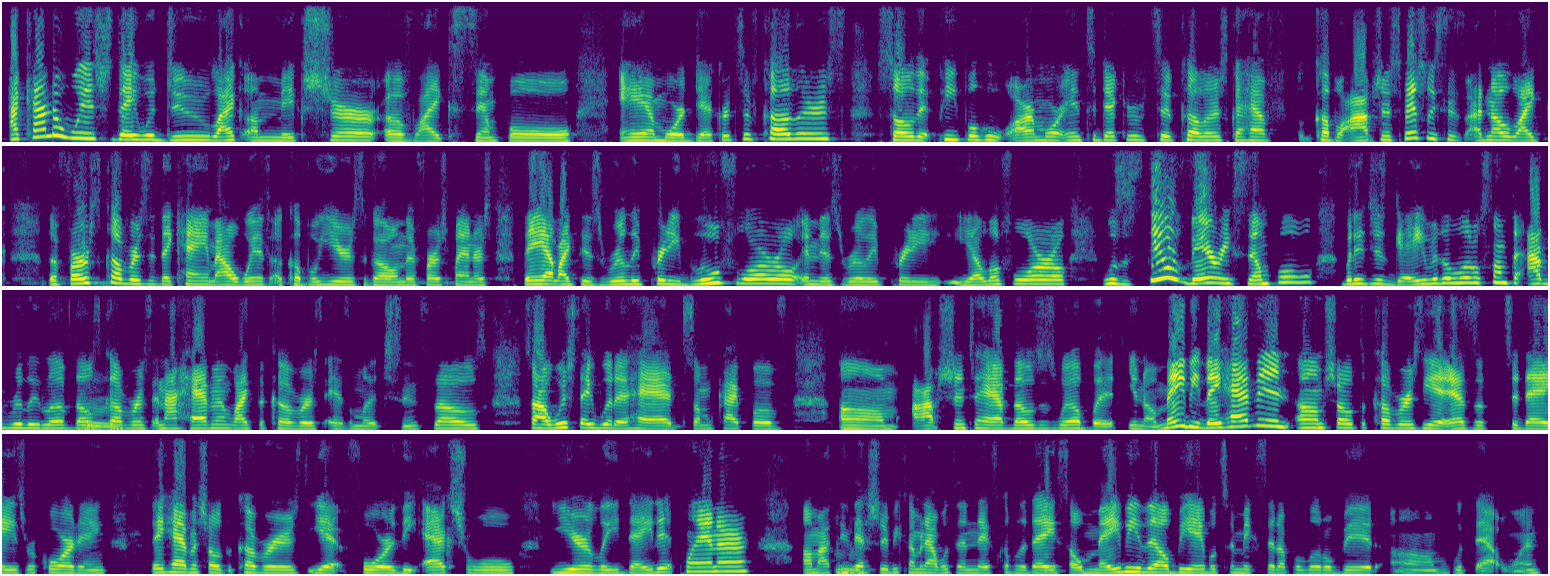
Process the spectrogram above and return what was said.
I kind of wish they would do like a mixture of like simple and more decorative colors so that people who are more into decorative colors could have a couple options, especially since I know like the first covers that they came out with a couple years ago on their first planners, they had like this really pretty blue floral and this really pretty yellow floral. It was still very simple, but it just gave it a little something. I really love those mm. covers and I haven't liked the covers as much since those. So I wish they would have had some type of um um option to have those as well. But you know, maybe they haven't um showed the covers yet as of today's recording. They haven't showed the covers yet for the actual yearly dated planner. Um, I think mm-hmm. that should be coming out within the next couple of days. So maybe they'll be able to mix it up a little bit um with that one,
